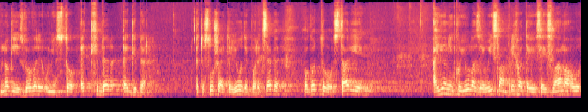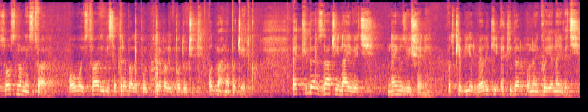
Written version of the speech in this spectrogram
Mnogi izgovore umjesto ekber, egber. Eto, slušajte ljude pored sebe, pogotovo starije, a i oni koji ulaze u islam, prihvataju se islama, ovo su osnovne stvari. O ovoj stvari bi se trebali, trebali podučiti, odmah na početku. Ekber znači najveći, najuzvišeniji. Od kebir veliki, ekber onaj koji je najveći.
